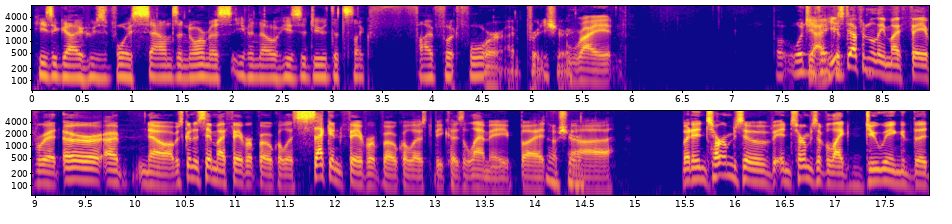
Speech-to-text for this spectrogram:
he's a guy whose voice sounds enormous, even though he's a dude that's like five foot four. I'm pretty sure. right. But what do you Yeah, think? he's of- definitely my favorite. Or uh, no, I was going to say my favorite vocalist, second favorite vocalist because Lemmy. But Oh, sure. uh, but in terms of in terms of like doing the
